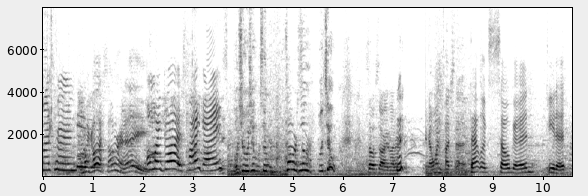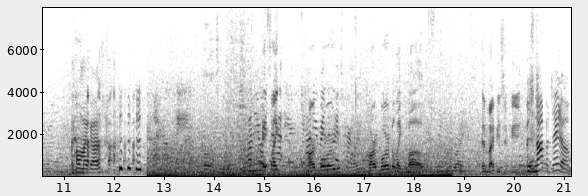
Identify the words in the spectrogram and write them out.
my turn. Oh my gosh, Summer, hey! Oh my gosh. Hi, guys. Watch out, watch out, Summer! Summer, Summer, oh, watch out! So sorry about it. no one touched that. That looks so good. Eat it. Oh my gosh. It's like cardboard, cardboard, but like love. It might be zucchini. it's not potato.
